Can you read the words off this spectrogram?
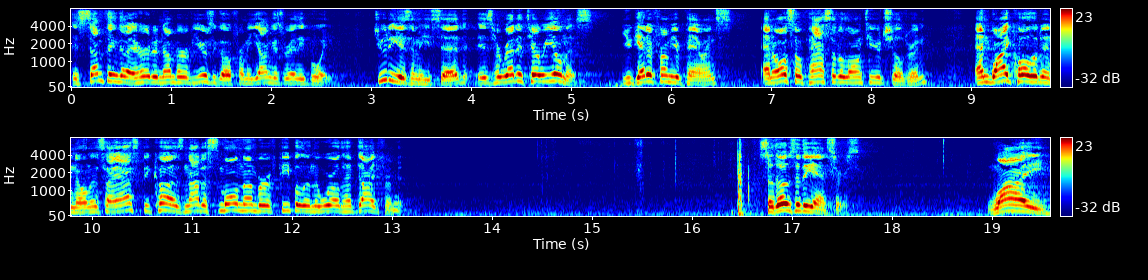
is something that I heard a number of years ago from a young Israeli boy. Judaism, he said, is hereditary illness. You get it from your parents and also pass it along to your children. And why call it an illness, I asked? Because not a small number of people in the world have died from it. So those are the answers. Why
